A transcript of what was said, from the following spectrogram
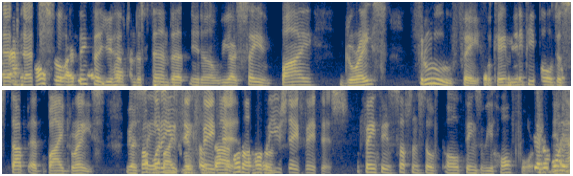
that. that's also i think that you have to understand that you know we are saved by grace through faith okay? Many people just stop at by grace we are But saved what do by you think faith God. is? hold on hold what do you say faith is? faith is substance of all things we hope for. Yeah, but what An is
